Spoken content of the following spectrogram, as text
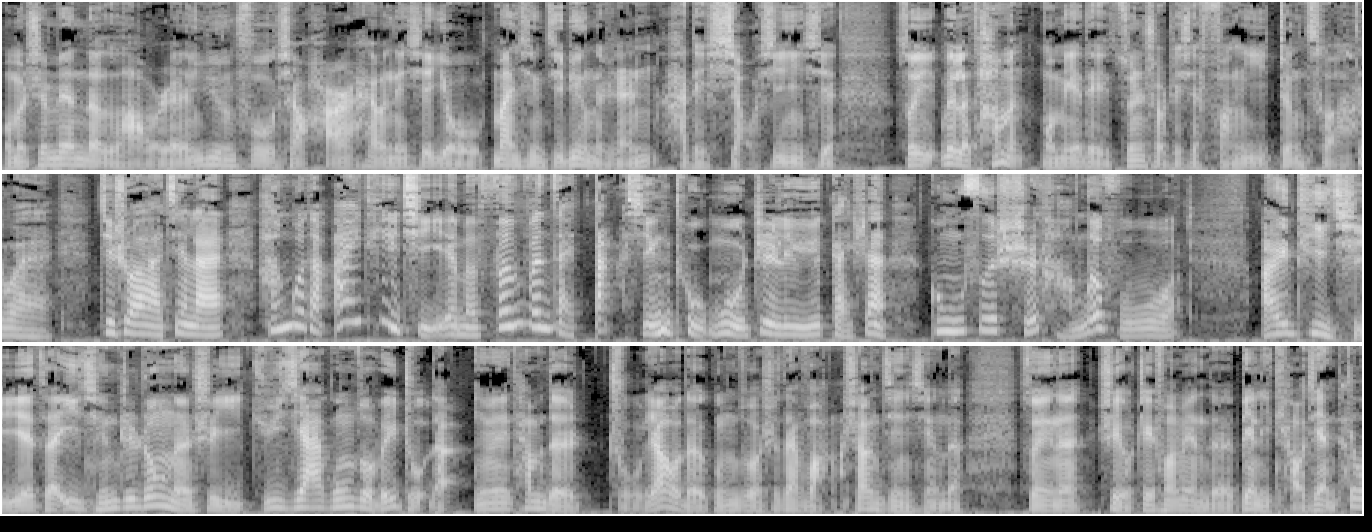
我们身边的老人、孕妇、小孩，还有那些有慢性疾病的人，还得小心一些。所以，为了他们，我们也得遵守这些防疫政策啊。对，据说啊，近来韩国的 IT 企业们纷纷在大兴土木，致力于改善公司食堂的服务。IT 企业在疫情之中呢，是以居家工作为主的，因为他们的主要的工作是在网上进行的，所以呢，是有这方面的便利条件的。对。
